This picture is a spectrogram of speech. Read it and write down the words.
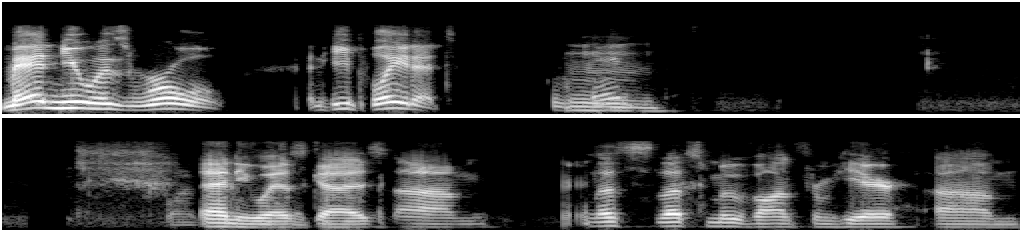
Man knew his role, and he played it. Okay? Mm. Anyways, guys, um, let's let's move on from here. Um,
